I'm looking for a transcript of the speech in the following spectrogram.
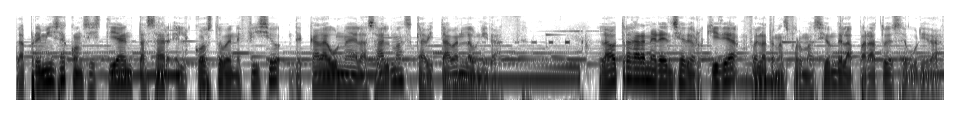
La premisa consistía en tasar el costo-beneficio de cada una de las almas que habitaban la unidad. La otra gran herencia de Orquídea fue la transformación del aparato de seguridad.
